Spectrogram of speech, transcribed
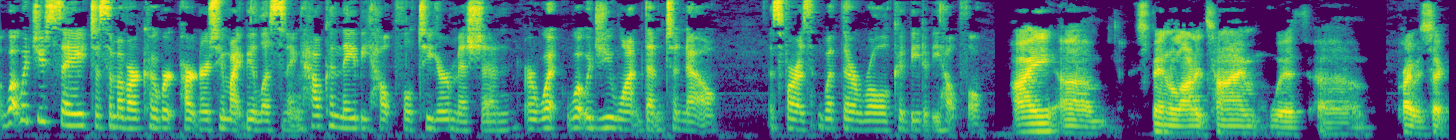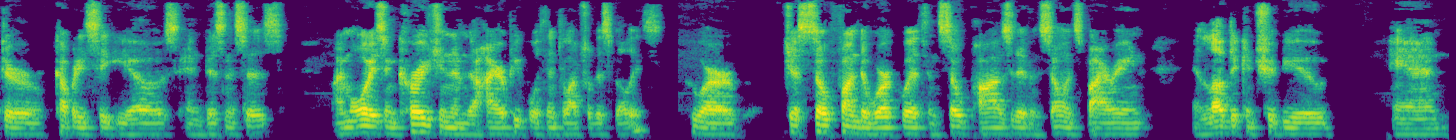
what would you say to some of our covert partners who might be listening? How can they be helpful to your mission or what what would you want them to know as far as what their role could be to be helpful? I um, spend a lot of time with uh, private sector company CEOs and businesses. I'm always encouraging them to hire people with intellectual disabilities who are just so fun to work with and so positive and so inspiring and love to contribute and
